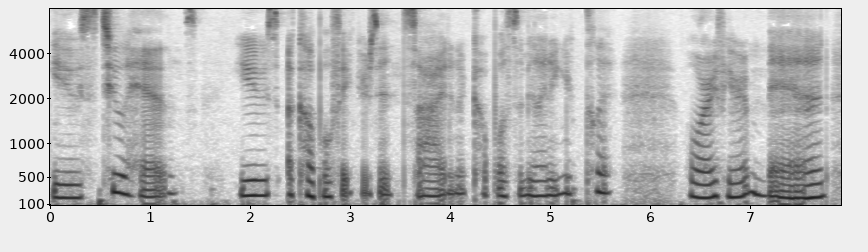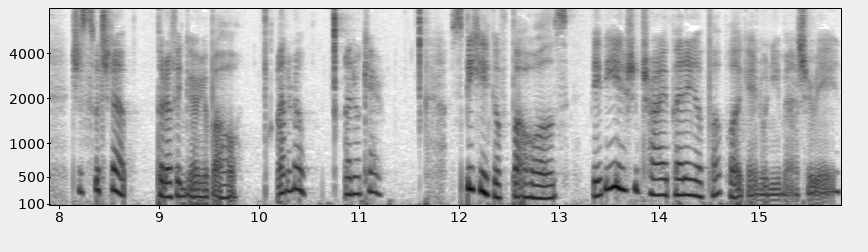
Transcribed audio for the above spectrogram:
Use two hands. Use a couple fingers inside and a couple simulating your clit. Or if you're a man, just switch it up. Put a finger in your butthole. I don't know. I don't care. Speaking of buttholes, maybe you should try putting a butt plug in when you masturbate.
